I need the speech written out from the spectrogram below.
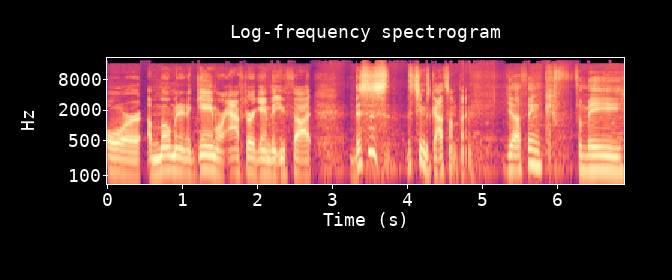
or a moment in a game or after a game that you thought, this is this team's got something. Yeah, I think for me,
